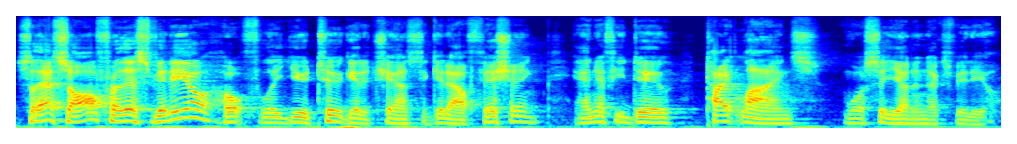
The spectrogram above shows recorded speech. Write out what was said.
So that's all for this video. Hopefully you too get a chance to get out fishing. And if you do, tight lines. We'll see you on the next video.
